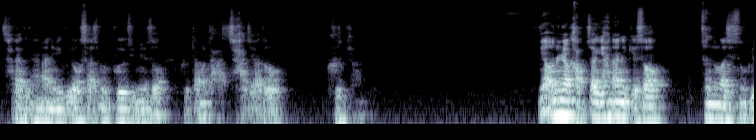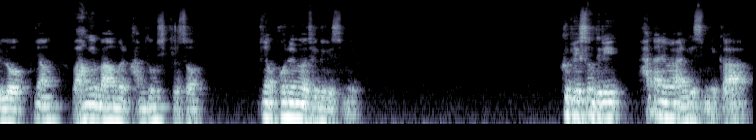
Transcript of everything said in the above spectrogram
살아계신 하나님이 그 역사심을 보여주면서 그 땅을 다 차지하도록 그렇게 합니다. 그냥 어느 날 갑자기 하나님께서 전능하신 손길로 그냥 왕의 마음을 감동시켜서 그냥 보내면 어떻게 되겠습니까? 그 백성들이 하나님을 알겠습니까?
